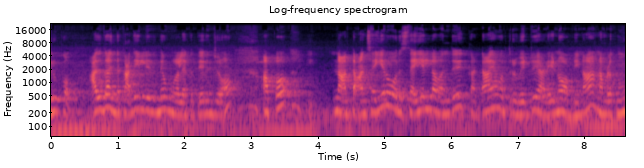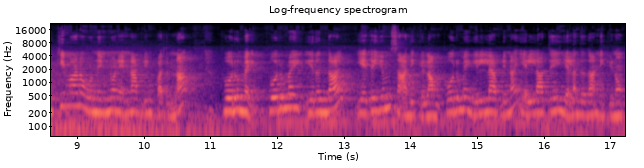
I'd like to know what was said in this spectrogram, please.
இருக்கும். அதுதான் இந்த கதையிலிருந்தே உங்களுக்கு தெரிஞ்சிடும் அப்போது நான் தான் செய்கிற ஒரு செயலில் வந்து கட்டாயம் ஒருத்தர் வெற்றி அடையணும் அப்படின்னா நம்மளுக்கு முக்கியமான ஒன்று இன்னொன்று என்ன அப்படின்னு பார்த்தோம்னா பொறுமை. பொறுமை இருந்தால் எதையும் சாதிக்கலாம். பொறுமை இல்லை அப்படின்னா எல்லாத்தையும் இழந்து தான் நிற்கணும்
